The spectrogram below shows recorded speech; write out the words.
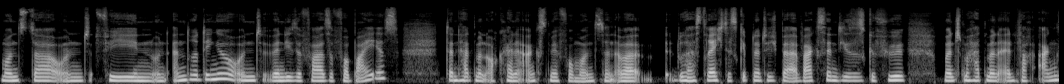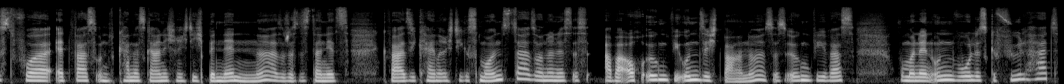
Monster und Feen und andere Dinge. Und wenn diese Phase vorbei ist, dann hat man auch keine Angst mehr vor Monstern. Aber du hast recht, es gibt natürlich bei Erwachsenen dieses Gefühl, manchmal hat man einfach Angst vor etwas und kann es gar nicht richtig benennen. Ne? Also das ist dann jetzt quasi kein richtiges Monster, sondern es ist aber auch irgendwie unsichtbar. Ne? Es ist irgendwie was, wo man ein unwohles Gefühl hat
